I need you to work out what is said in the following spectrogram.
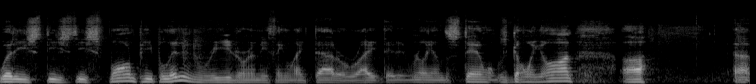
where these these these farm people they didn't read or anything like that or write. They didn't really understand what was going on. Uh, uh,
